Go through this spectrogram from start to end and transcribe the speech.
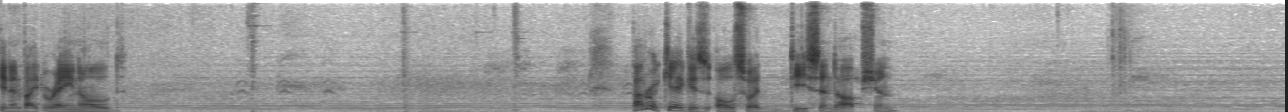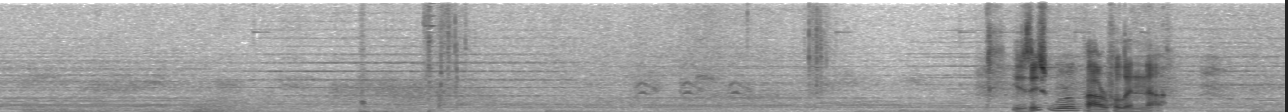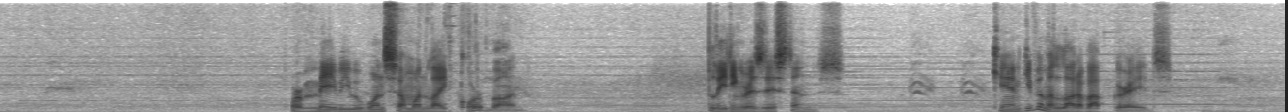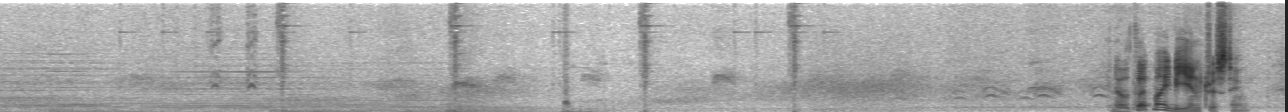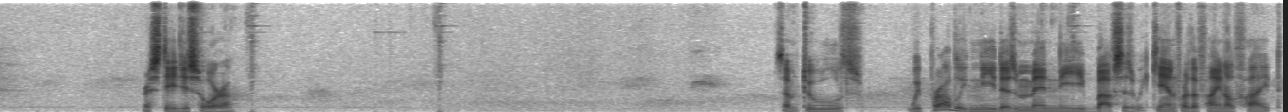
Can invite Reynauld. Powder Keg is also a decent option. Is this group powerful enough? Maybe we want someone like Korban. Bleeding resistance. Can give him a lot of upgrades. You know, that might be interesting. Prestigious aura. Some tools. We probably need as many buffs as we can for the final fight.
